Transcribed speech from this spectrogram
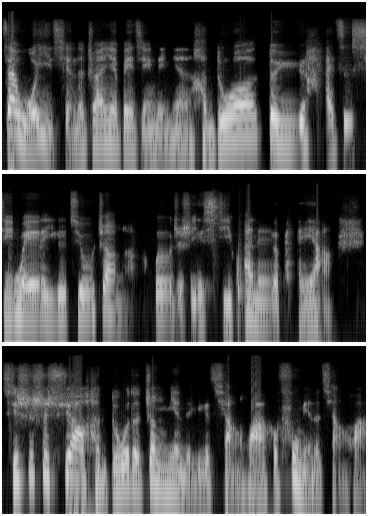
在我以前的专业背景里面，很多对于孩子行为的一个纠正啊，或者是一个习惯的一个培养，其实是需要很多的正面的一个强化和负面的强化。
